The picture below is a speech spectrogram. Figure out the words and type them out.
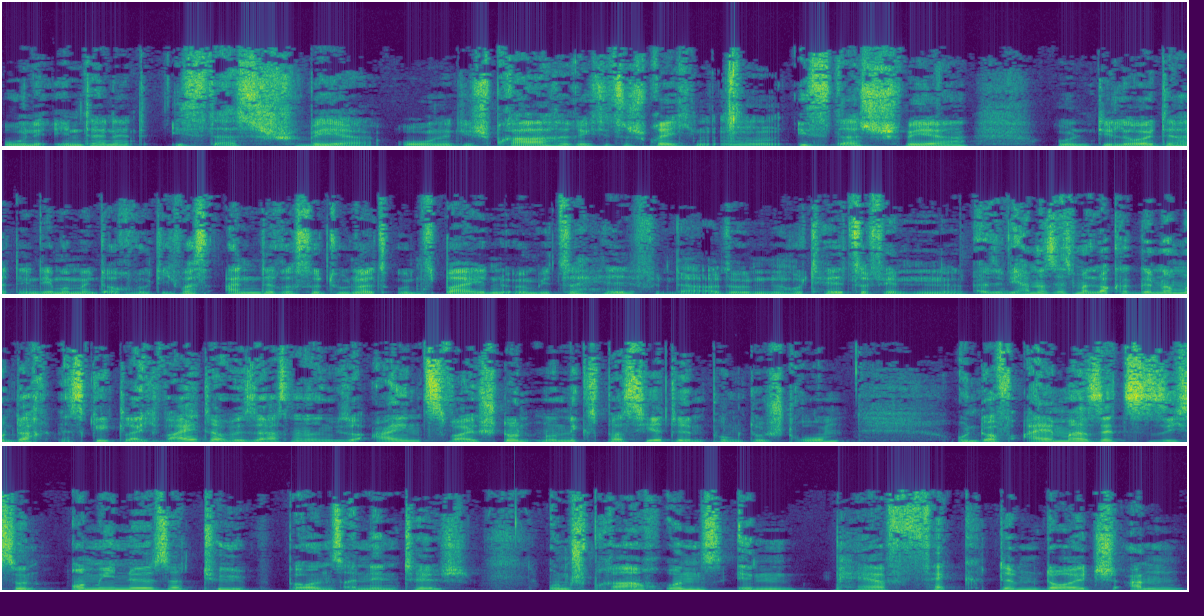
ohne Internet ist das schwer. Ohne die Sprache richtig zu sprechen, mm, ist das schwer. Und die Leute hatten in dem Moment auch wirklich was anderes zu tun, als uns beiden irgendwie zu helfen da, also ein Hotel zu finden. Ne? also wir haben das erstmal locker genommen und dachten, es geht gleich weiter. Wir saßen dann irgendwie so ein, zwei Stunden und nichts passierte in puncto Strom. Und auf einmal setzte sich so ein ominöser Typ bei uns an den Tisch und sprach uns in perfektem Deutsch an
